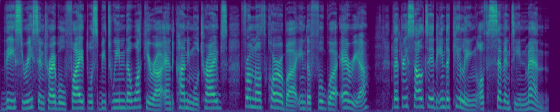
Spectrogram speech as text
This recent tribal fight was between the Wakira and Kanimu tribes from North Koroba in the Fugwa area that resulted in the killing of 17 men.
